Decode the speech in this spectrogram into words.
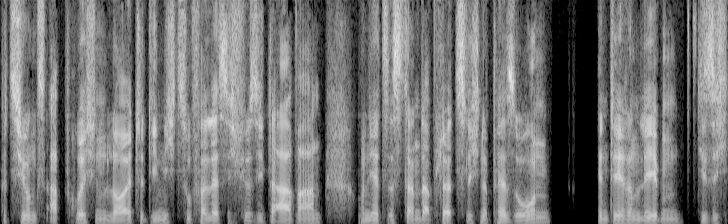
Beziehungsabbrüchen, Leute, die nicht zuverlässig für sie da waren. Und jetzt ist dann da plötzlich eine Person in deren Leben, die sich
